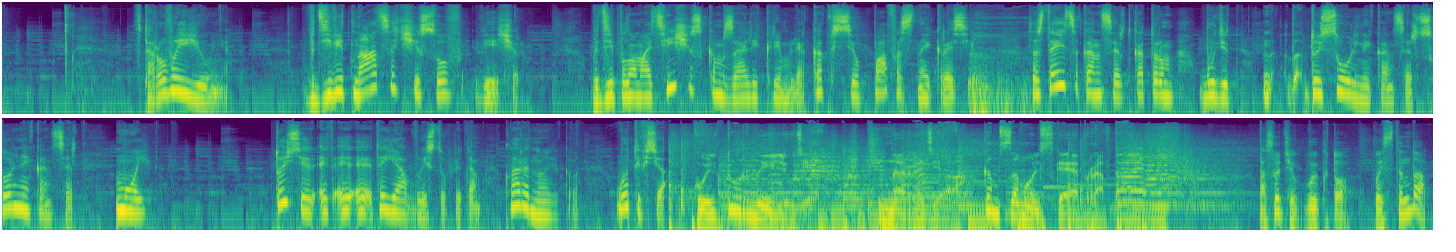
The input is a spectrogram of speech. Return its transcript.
2 июня в 19 часов вечера в дипломатическом зале Кремля. Как все пафосно и красиво. Состоится концерт, в котором будет, то есть сольный концерт, сольный концерт мой. То есть э- это, э- это я выступлю там, Клара Новикова. Вот и все. Культурные люди. На радио «Комсомольская правда». По сути, вы кто? Вы стендап.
